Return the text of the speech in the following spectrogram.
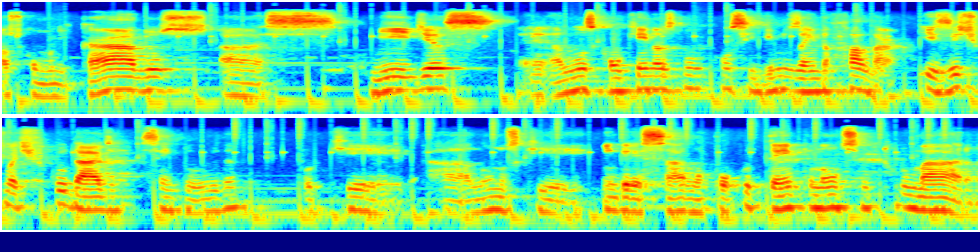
aos comunicados, às mídias, é, alunos com quem nós não conseguimos ainda falar. Existe uma dificuldade, sem dúvida, porque alunos que ingressaram há pouco tempo não se enturmaram.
